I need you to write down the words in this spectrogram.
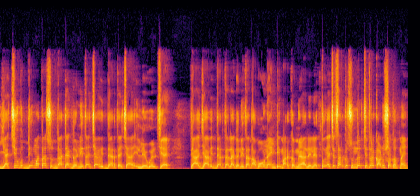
याची बुद्धिमत्ता सुद्धा त्या गणिताच्या विद्यार्थ्याच्या लेवलची आहे. त्या ज्या विद्यार्थ्याला गणितात अबाव नाईन्टी मार्क मिळालेले आहेत तो याच्यासारखं सुंदर चित्र काढू शकत नाही.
